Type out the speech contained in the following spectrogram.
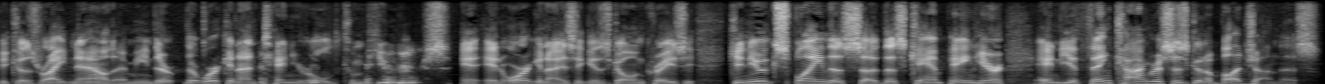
because right now, I mean, they're they're working on ten year old computers, and, and, organizing is going crazy. Can you explain this uh, this campaign here? And do you think Congress is going to budge on this?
